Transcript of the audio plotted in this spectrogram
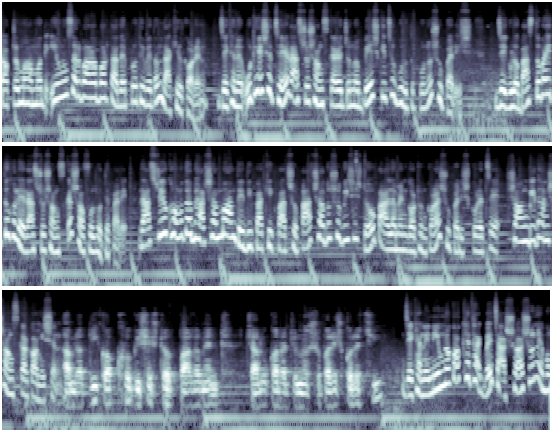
ডক্টর মোহাম্মদ ইউনুসের বরাবর তাদের প্রতিবেদন দাখিল করেন যেখানে উঠে এসেছে রাষ্ট্র সংস্কারের জন্য বেশ কিছু গুরুত্বপূর্ণ সুপারিশ যেগুলো বাস্তবায়িত হলে রাষ্ট্র সংস্কার সফল হতে পারে। রাষ্ট্রীয় ক্ষমতার ভারসাম্য আনতে দ্বিপাক্ষিক পাঁচশো পাঁচ সদস্য বিশিষ্ট পার্লামেন্ট গঠন করার সুপারিশ করেছে সংবিধান সংস্কার কমিশন। আমরা দ্বিকক্ষ বিশিষ্ট পার্লামেন্ট চালু করার জন্য সুপারিশ করেছি। যেখানে নিম্নকক্ষে থাকবে চারশো আসন এবং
